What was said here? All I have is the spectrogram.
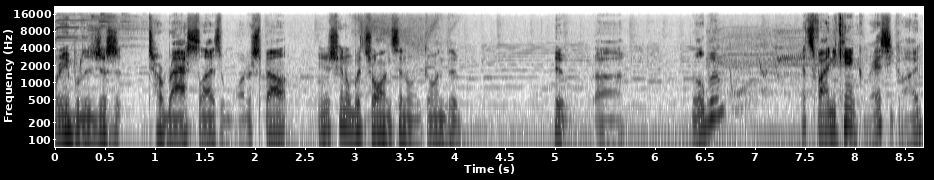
We're able to just Terastallize and Water Spout. You're just going to withdraw Incineroar, go into... Who? Uh, Rillaboom? That's fine, you can't Grassy Glide.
